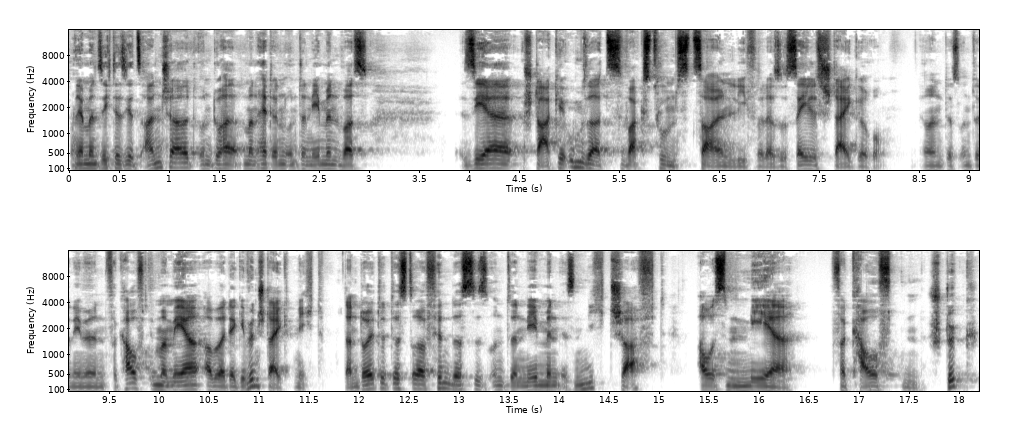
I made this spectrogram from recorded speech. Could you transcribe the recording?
Wenn man sich das jetzt anschaut und man hätte ein Unternehmen, was sehr starke Umsatzwachstumszahlen liefert, also Sales-Steigerung. Und das Unternehmen verkauft immer mehr, aber der Gewinn steigt nicht. Dann deutet das darauf hin, dass das Unternehmen es nicht schafft, aus mehr verkauften Stück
